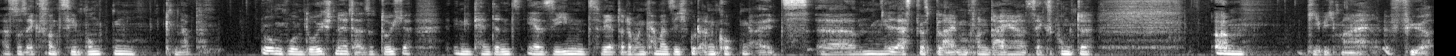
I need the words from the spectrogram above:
Also 6 von 10 Punkten, knapp irgendwo im Durchschnitt, also durch in die Tendenz eher sehenswert oder man kann man sich gut angucken als ähm, lasst das bleiben. Von daher 6 Punkte. Ähm, gebe ich mal für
